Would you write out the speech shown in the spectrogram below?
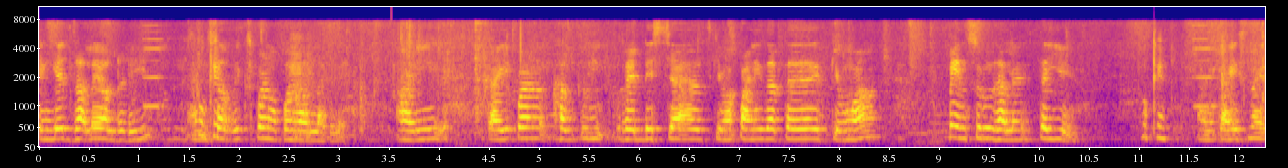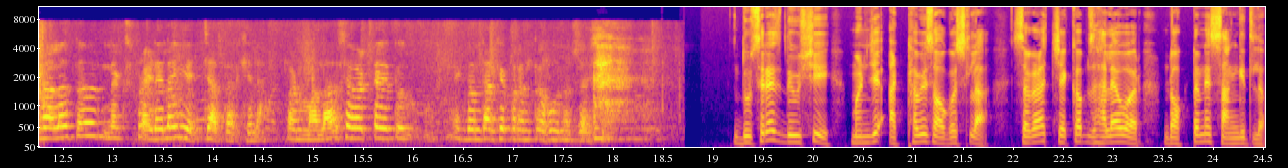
एंगेज झालंय ऑलरेडी आणि सर्विक्स पण ओपन व्हायला लागले. आणि काही पण खालतून रेड डिस्चार्ज किंवा पाणी जातंय किंवा पेन सुरू झालंय तर ये ओके आणि काहीच नाही झालं तर नेक्स्ट फ्रायडेला ये चार तारखेला. पण मला असं वाटतंय तू एक दोन तारखेपर्यंत होऊनच जाशील दुसऱ्याच दिवशी म्हणजे अठ्ठावीस ऑगस्टला सगळा चेकअप झाल्यावर डॉक्टरने सांगितलं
